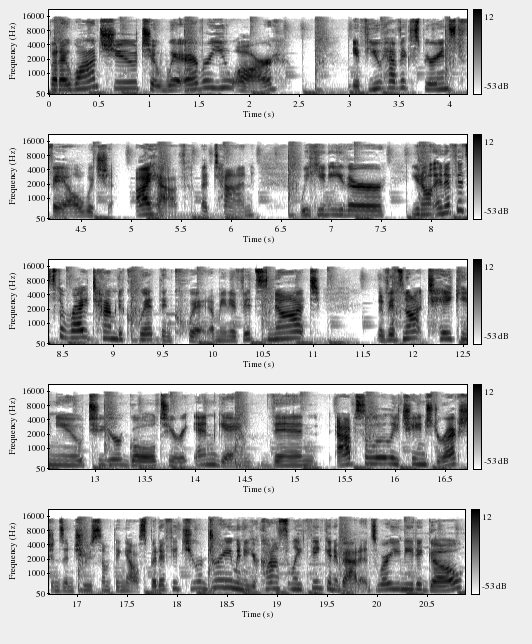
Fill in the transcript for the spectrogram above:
but I want you to, wherever you are, if you have experienced fail, which I have a ton, we can either, you know, and if it's the right time to quit, then quit. I mean, if it's not, if it's not taking you to your goal, to your end game, then absolutely change directions and choose something else. But if it's your dream and you're constantly thinking about it, it's where you need to go,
